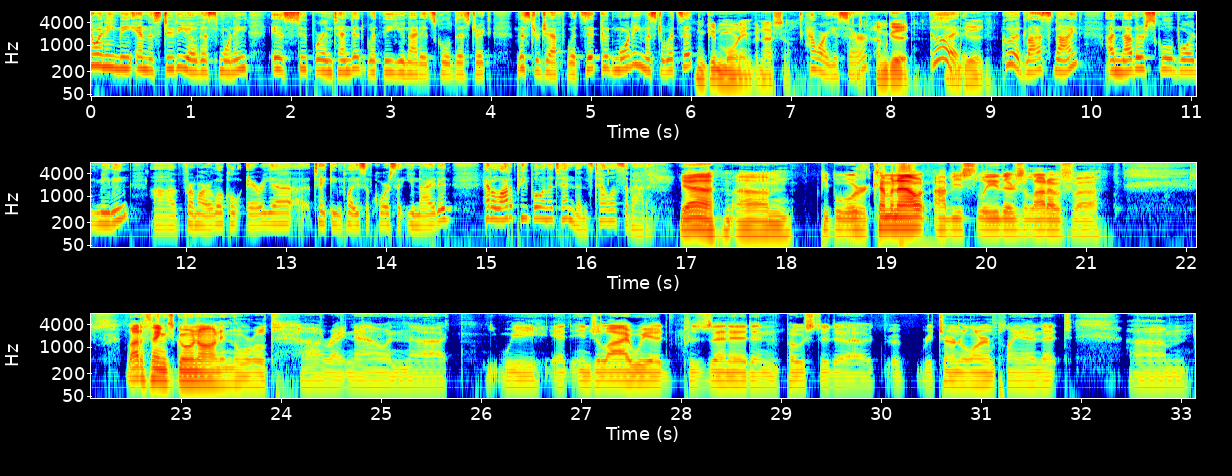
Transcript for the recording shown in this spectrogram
Joining me in the studio this morning is Superintendent with the United School District, Mr. Jeff Whitsitt. Good morning, Mr. Whitsitt. Good morning, Vanessa. How are you, sir? I'm good. Good. I'm good. Good. Last night, another school board meeting uh, from our local area uh, taking place, of course, at United. Had a lot of people in attendance. Tell us about it. Yeah, um, people were coming out. Obviously, there's a lot of uh, a lot of things going on in the world uh, right now, and uh, we at, in July we had presented and posted a, a return to learn plan that um,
